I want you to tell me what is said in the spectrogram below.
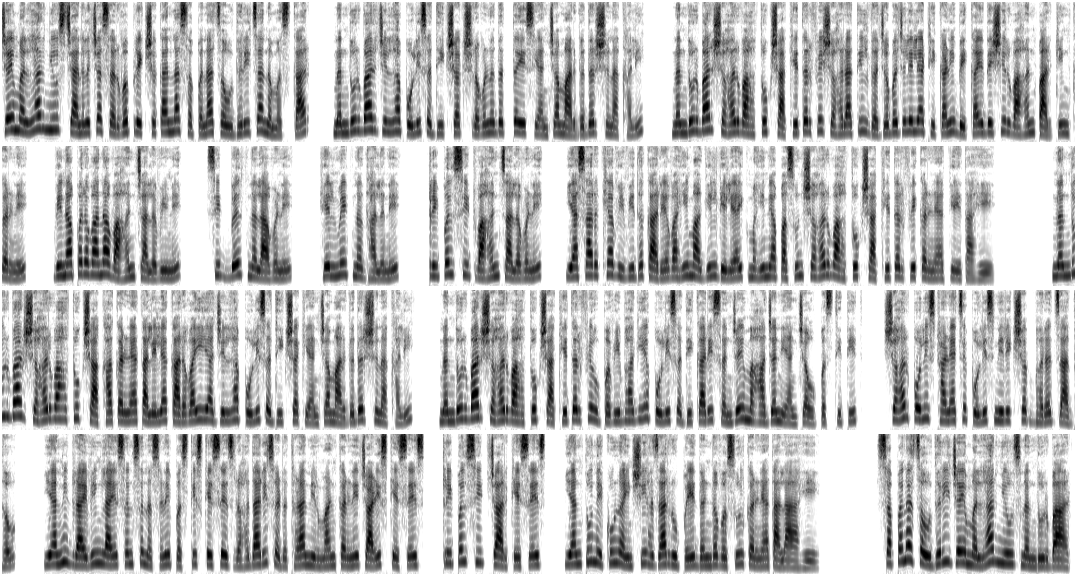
जय Malhar news चॅनलच्या सर्व प्रेक्षकांना सपना चौधरीचा नमस्कार. नंदुरबार जिल्हा पोलीस अधीक्षक श्रवणदत्त एस यांच्या मार्गदर्शनाखाली नंदुरबार शहर वाहतूक शाखेतर्फे शहरातील गजबजलेल्या ठिकाणी बेकायदेशीर वाहन पार्किंग करणे विनापरवाना वाहन चालविणे सीटबेल्ट न लावणे हेल्मेट न घालणे ट्रिपल सीट वाहन चालवणे यासारख्या विविध कार्यवाही मागील गेल्या एक महिन्यापासून शहर वाहतूक शाखेतर्फे करण्यात येत आहे. नंदुरबार शहर वाहतूक शाखा करण्यात आलेल्या कारवाई या जिल्हा पोलीस अधीक्षक यांच्या मार्गदर्शनाखाली नंदुरबार शहर वाहतूक शाखेतर्फे उपविभागीय पोलीस अधिकारी संजय महाजन यांच्या उपस्थितीत शहर पोलीस ठाण्याचे पोलीस निरीक्षक भरत जाधव यांनी ड्रायव्हिंग लायसन्स नसणे पस्तीस केसेस रहदारीस अडथळा निर्माण करणे चाळीस केसेस ट्रिपल सीट चार केसेस यांतून एकूण ऐंशी हजार रुपये दंड वसूल करण्यात आला आहे. सपना चौधरी जय मल्हार न्यूज नंदुरबार.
